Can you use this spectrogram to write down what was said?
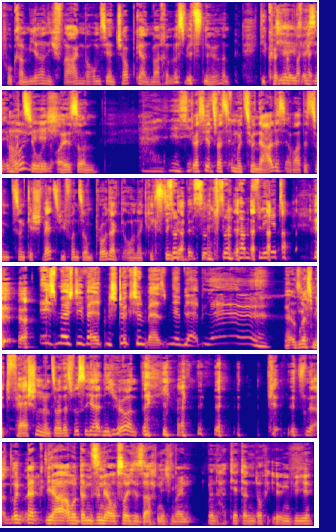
Programmierer nicht fragen, warum sie ihren Job gern machen. Was willst du denn hören? Die können Ja, doch keine Emotionen äußern. Du hast jetzt was Emotionales erwartet, so ein, so ein Geschwätz wie von so einem Product Owner. Kriegst du so, ja. so, so ein Pamphlet. Ich möchte die Welt ein Stückchen besser. Blablabla. Ja, irgendwas mit Fashion und so, das wirst du ja halt nicht hören. Das ist eine andere Und na, ja, aber dann sind ja auch solche Sachen. Ich meine, man hat ja dann doch irgendwie,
